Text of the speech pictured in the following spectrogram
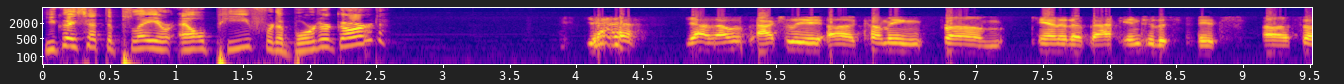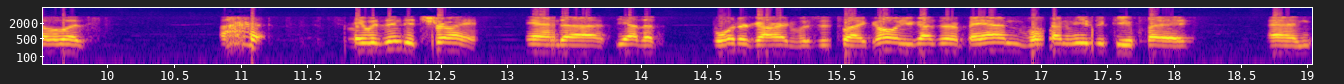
You guys had to play your LP for the border guard? Yeah, yeah, that was actually uh, coming from Canada back into the states. Uh, so it was it was in Detroit, and uh, yeah, the border guard was just like, "Oh, you guys are a band. What kind of music do you play?" And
